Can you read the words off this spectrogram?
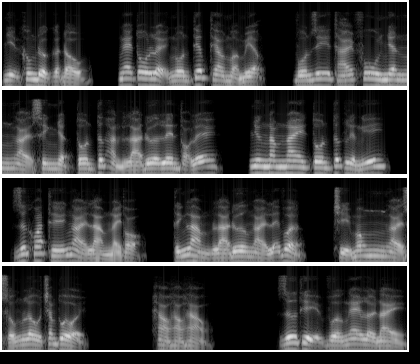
nhịn không được gật đầu, nghe tô lệ ngôn tiếp theo mở miệng, vốn dĩ thái phu nhân ngài sinh nhật tôn tức hẳn là đưa lên thọ lễ, nhưng năm nay tôn tức liền nghĩ, dứt khoát thế ngài làm này thọ, tính làm là đưa ngài lễ vật, chỉ mong ngài sống lâu trăm tuổi. Hảo hảo hảo. Dư thị vừa nghe lời này,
